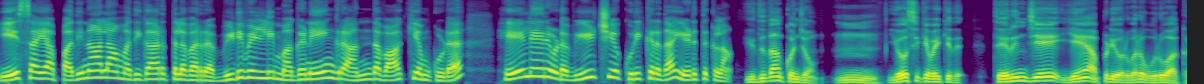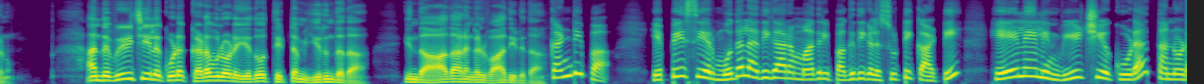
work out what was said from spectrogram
ஏசாயா பதினாலாம் அதிகாரத்துல வர்ற விடிவெள்ளி மகனேங்கிற அந்த வாக்கியம் கூட ஹேலேரோட வீழ்ச்சிய குறிக்கிறதா எடுத்துக்கலாம். இதுதான் கொஞ்சம் யோசிக்க வைக்குது. தெரிஞ்சே ஏன் அப்படி ஒருவரை உருவாக்கணும்? அந்த வீழ்ச்சியில கூட கடவுளோட ஏதோ திட்டம் இருந்ததா? இந்த ஆதாரங்கள் வாதிடுதா? கண்டிப்பா. எப்பேசியர் முதல் அதிகாரம் மாதிரி பகுதிகளை சுட்டிக்காட்டி ஹேலேலின் வீழ்ச்சிய கூட தன்னோட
